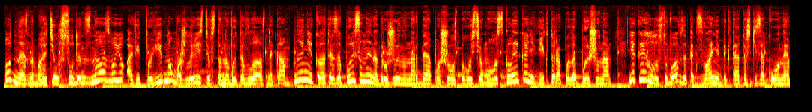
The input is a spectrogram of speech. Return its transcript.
Одне з небагатьох суден з назвою, а відповідно можливістю встановити власника. Нині катер записаний на дружину нардепа 6-7 скликань Віктора Пилипишина, який голосував за так звані диктаторські закони.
